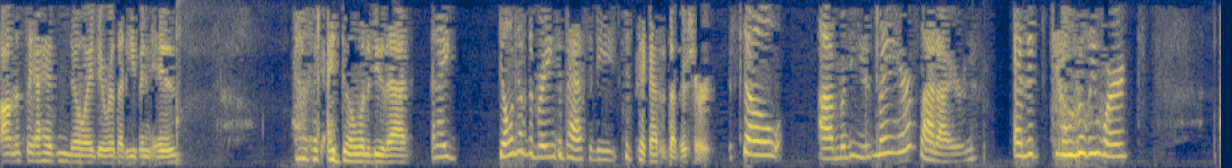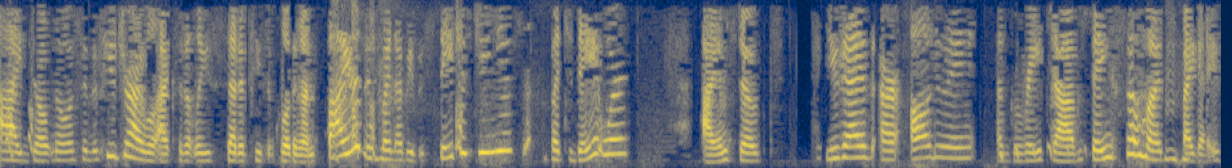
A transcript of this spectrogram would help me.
honestly, I have no idea where that even is. I was like, I don't want to do that. And I don't have the brain capacity to pick out another shirt. So I'm going to use my hair flat iron. And it totally worked. I don't know if in the future I will accidentally set a piece of clothing on fire. This might not be the safest genius, but today it worked. I am stoked. You guys are all doing a great job. Thanks so much. Bye, guys.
